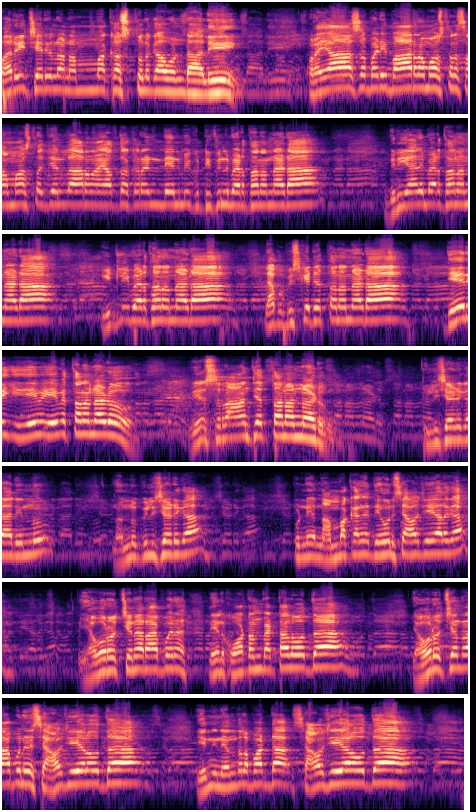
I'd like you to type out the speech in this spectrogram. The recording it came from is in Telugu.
పరిచర్యలో నమ్మకస్తులుగా ఉండాలి. ప్రయాసపడి భారం వస్తున్న సమస్త జిల్లాల నా యొద్దకు రండి నేను మీకు టిఫిన్ పెడతానన్నాడా? బిర్యానీ పెడతానన్నాడా? ఇడ్లీ పెడతానన్నాడా? లేకపోతే బిస్కెట్ ఇస్తానన్నాడా? దేనికి ఏమి ఏమి ఇస్తానన్నాడు? విశ్రాంతి ఇస్తానన్నాడు. పిలిచాడుగా నిన్ను? నన్ను పిలిచాడుగా? ఇప్పుడు నేను నమ్మకంగా దేవుని సేవ చేయాలిగా? ఎవరు వచ్చినా రాకపోయినా నేను కోటం పెట్టాలి వద్దా? ఎవరు వచ్చినా రాకపోయినా నేను సేవ చేయాలి వద్దా? ఎన్ని నిందలు పడ్డా? సేవ చేయాలవుద్దా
